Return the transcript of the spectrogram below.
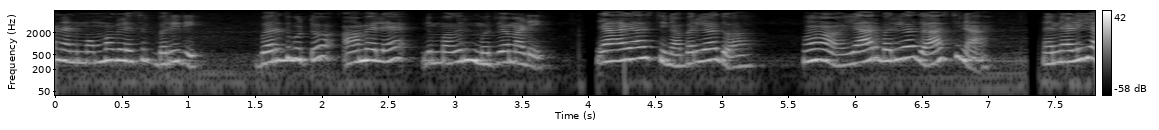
ನನ್ನ ಮೊಮ್ಮಗಳ ಹೆಸರು ಬರೀರಿ. ಬರೆದ್ಬಿಟ್ಟು ಆಮೇಲೆ ನಿಮ್ಮ ಮಗನಿಗೆ ಮದುವೆ ಮಾಡಿ. ಯಾವ ಆಸ್ತಿನ? ಬರೆಯೋದು? ಹ್ಞೂ ಯಾರು ಬರೆಯೋದು ಆಸ್ತಿನ? ನನ್ನ ಅಳಿಯ.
